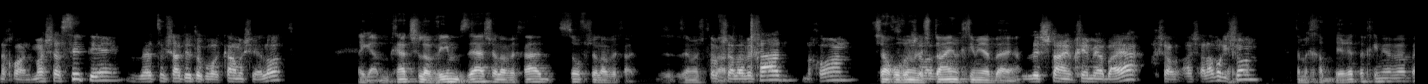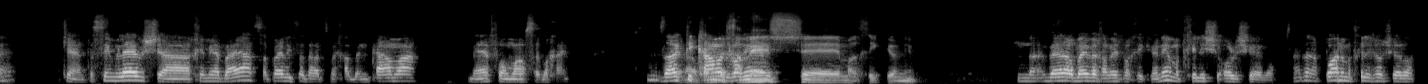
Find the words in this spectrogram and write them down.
נכון, מה שעשיתי, בעצם שאלתי אותו כבר כמה שאלות. רגע, מבחינת שלבים, זה השלב אחד, סוף שלב אחד. זה, זה מה שקרה. סוף שלב אחד, נכון. עכשיו אנחנו עוברים לשתיים, כימיה בעיה. לשתיים, כימיה בעיה. עכשיו, השלב הראשון, אתה מחבר את הכימיה והבעיה? כן, תשים לב שהכימיה בעיה, ספר לי קצת על עצמך, בין כמה, מאיפה, מה עושה בחיים. זרקתי כמה דברים. 45 אה, מרחיק יונים. בין 45 מרחיק יונים, מתחיל לשאול שאלות, בסדר? פה אני מתחיל לשאול שאלות.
